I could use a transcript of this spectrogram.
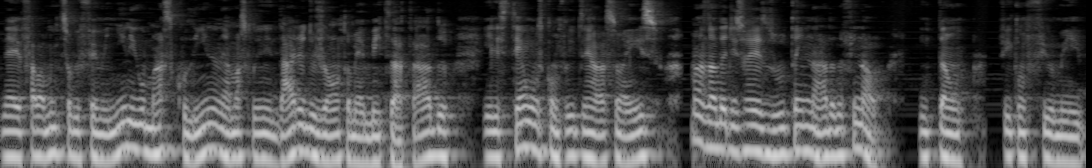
né? Fala muito sobre o feminino e o masculino, né? A masculinidade do João também é bem tratado. Eles têm alguns conflitos em relação a isso, mas nada disso resulta em nada no final. Então, fica um filme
